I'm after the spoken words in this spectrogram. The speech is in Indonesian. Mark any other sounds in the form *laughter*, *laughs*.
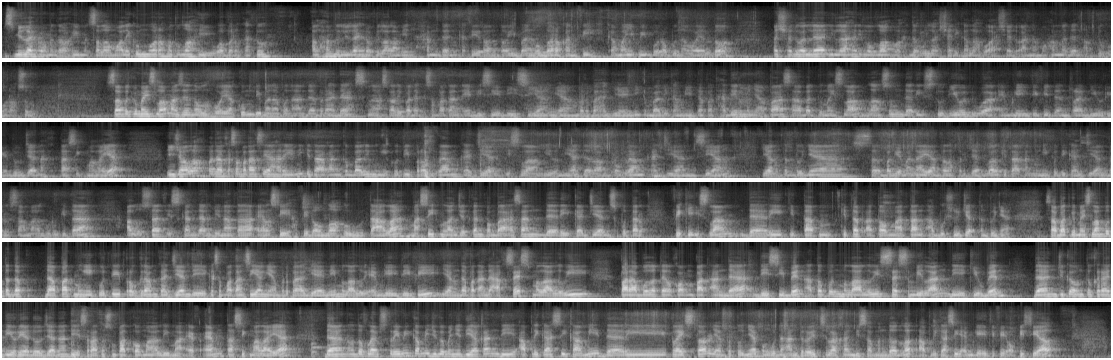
Bismillahirrahmanirrahim. Assalamualaikum warahmatullahi wabarakatuh. Alhamdulillahirrabbilalamin Hamdan kathiran taiban mubarakan fih Kama yuhibu rabbuna wa yaldo Asyhadu an la ilaha illallah wahdahu la syarikalah Wa asyhadu anna muhammadan abduhu wa rasuluh Sahabat Gemah Islam, azanullah wa yakum di mana pun Anda berada Senang sekali pada kesempatan edisi di siang yang berbahagia ini Kembali kami dapat hadir menyapa sahabat Gemah Islam Langsung dari studio 2 MGI TV dan Radio Riyadul Janah, Tasikmalaya Insya Allah pada kesempatan siang hari ini kita akan kembali mengikuti program kajian Islam ilmiah dalam program kajian siang yang tentunya sebagaimana yang telah terjadwal kita akan mengikuti kajian bersama guru kita Al Ustadz Iskandar Dinata LC Hafidullahu Ta'ala masih melanjutkan pembahasan dari kajian seputar fikih Islam dari kitab kitab atau matan Abu Suja tentunya. Sahabat Gemah Islam pun tetap dapat mengikuti program kajian di kesempatan siang yang berbahagia ini melalui MGI TV yang dapat Anda akses melalui parabola Telkom 4 Anda di C-band ataupun melalui C9 di Q-band dan juga untuk Radio Riyadul Jannah di 104,5 FM Tasikmalaya. Dan untuk live streaming kami juga menyediakan di aplikasi kami dari Play Store yang tentunya pengguna Android. Silahkan bisa mendownload aplikasi MGI TV Official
